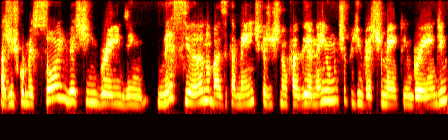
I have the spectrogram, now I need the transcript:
a gente começou a investir em branding nesse ano, basicamente, que a gente não fazia nenhum tipo de investimento em branding,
